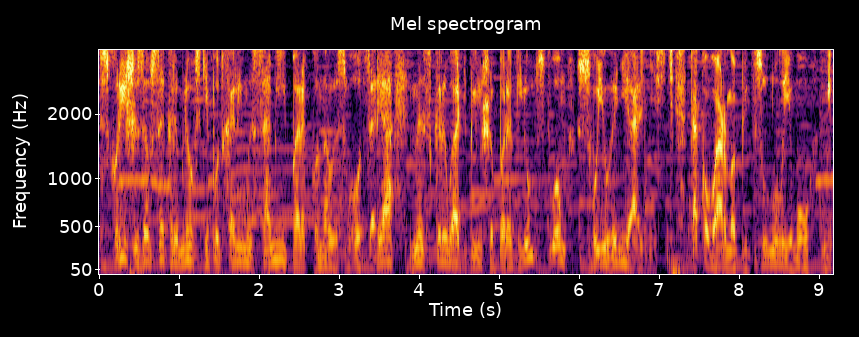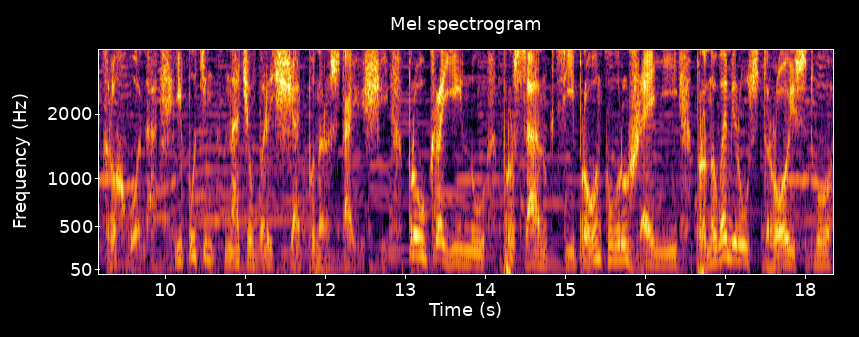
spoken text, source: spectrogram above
Скоріше за все, кремльовські подхаліми самі переконали свого царя не скривати більше перед людством свою геніальність та коварно підсунули йому мікрохвона. І потім начав верещать по наростаючій про Україну, про санкції, про гонку вооруженій, про нове міроустройство,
